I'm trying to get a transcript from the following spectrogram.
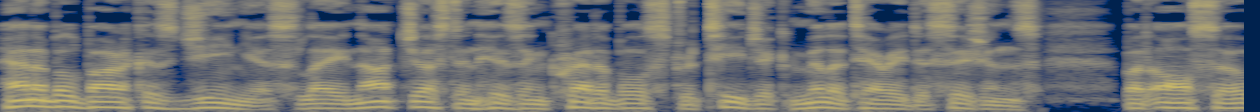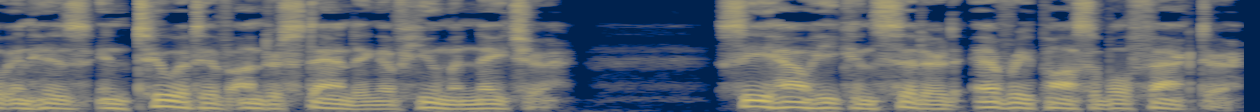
Hannibal Barca's genius lay not just in his incredible strategic military decisions, but also in his intuitive understanding of human nature. See how he considered every possible factor,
